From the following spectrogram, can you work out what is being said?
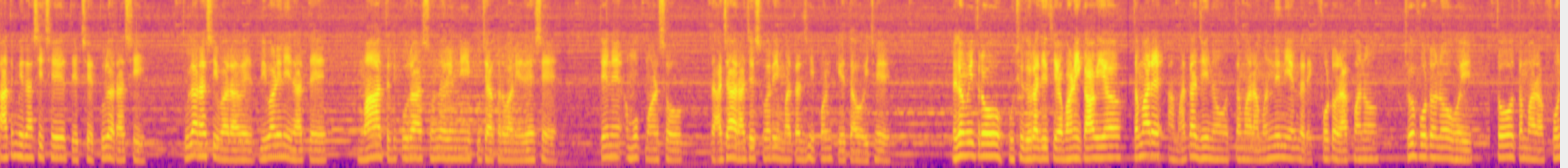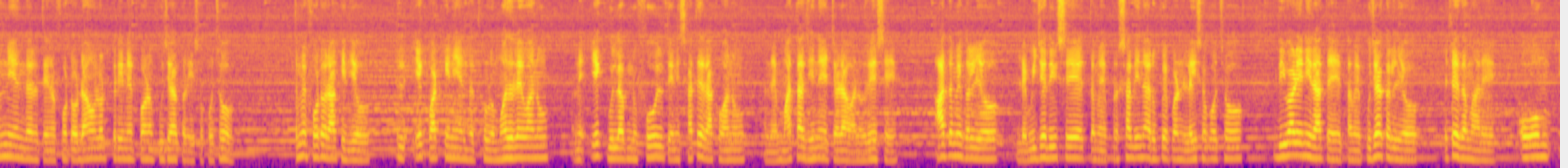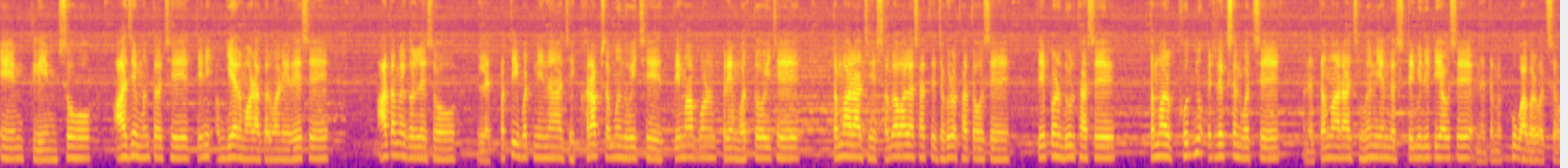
સાતમી રાશિ છે તે છે તુલા રાશિ. તુલા રાશિવાળાએ દિવાળીની રાતે મા ત્રિપુરા સુંદરીની પૂજા કરવાની રહેશે. તેને અમુક માણસો રાજા રાજેશ્વરી માતાજી પણ કહેતા હોય છે. હેલો મિત્રો, હું છું ધોરાજીથી અભાણી કાવ્ય. તમારે આ માતાજીનો તમારા મંદિરની અંદર એક ફોટો રાખવાનો. જો ફોટો ન હોય તો તમારા ફોનની અંદર તેનો ફોટો ડાઉનલોડ કરીને પણ પૂજા કરી શકો છો. તમે ફોટો રાખી દો એટલે એક વાટકીની અંદર થોડું મધ લેવાનું અને એક ગુલાબનું ફૂલ તેની સાથે રાખવાનું અને માતાજીને ચડાવવાનું રહેશે. આ તમે કરી લ્યો એટલે બીજા દિવસે તમે પ્રસાદીના રૂપે પણ લઈ શકો છો. દિવાળીની રાતે તમે પૂજા કરી લ્યો એટલે તમારે ઓમ એમ ક્લીમ સોહો આ જે મંત્ર છે તેની અગિયાર માળા કરવાની રહેશે. આ તમે કરી લેશો. એટલે પતિ પત્નીના જે ખરાબ સંબંધ હોય છે તેમાં પણ પ્રેમ વધતો હોય છે. તમારા જે સગાવાલા સાથે ઝઘડો થતો હશે, તે પણ દૂર થશે, તમારું ખુદનું એટ્રેક્શન વધશે અને તમારા જીવનની અંદર સ્ટેબિલિટી આવશે અને તમે ખૂબ આગળ વધશો.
